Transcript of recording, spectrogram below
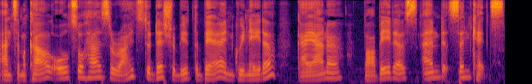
ANSA McAL also has the rights to distribute the beer in Grenada, Guyana, Barbados, and St. Kitts.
